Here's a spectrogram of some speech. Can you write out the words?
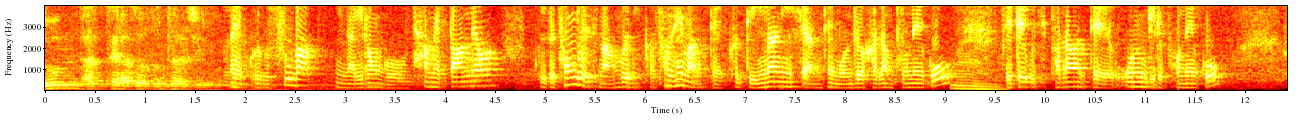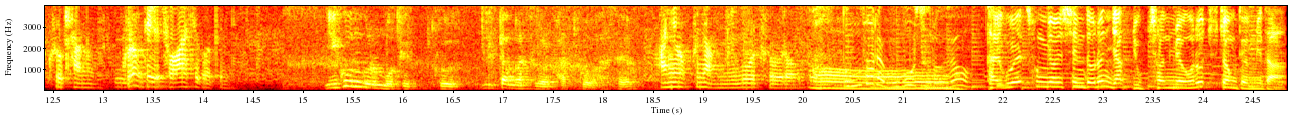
논밭에 가서 농사를 지는 거예요. 네, 그리고 수박이나 이런 거 참외 따면 그게 청도에서는 안 거니까 선생님한테 그때 이만희 씨한테 먼저 가장 보내고 저희 대구 집사장한테 오는 길에 보내고 그렇게 하는 거죠. 그럼 되게 좋아하시거든요. 이거는 그럼 어떻게 그 일당 같은 걸 받고 하세요? 아니요, 그냥 무보수로. 농사를 무보수로요? 대구의 청년 신도는 약 6천 명으로 추정됩니다.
